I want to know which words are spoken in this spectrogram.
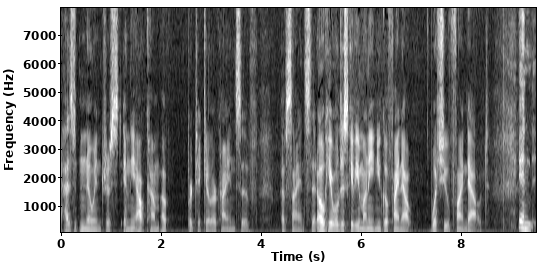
has no interest in the outcome of particular kinds of of science that oh here we'll just give you money and you go find out what you find out. And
